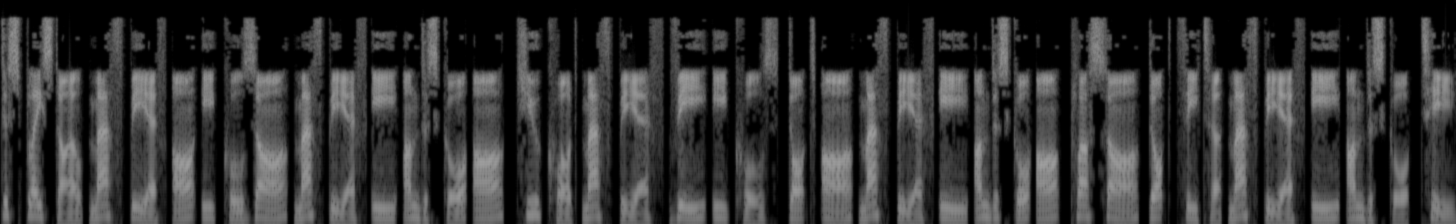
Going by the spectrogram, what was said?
Display style Math BF R equals R Math BF E underscore R Q quad Math BF V equals dot R Math BF E underscore R plus R dot theta Math BF E underscore T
